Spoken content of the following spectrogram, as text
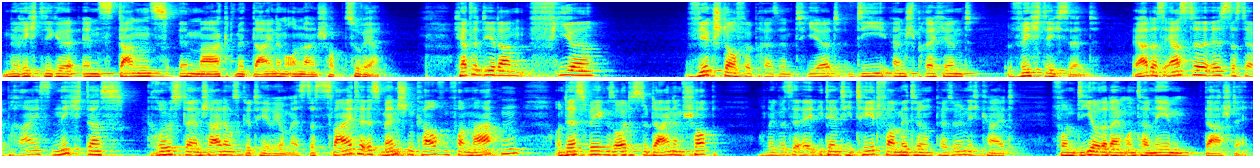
eine richtige Instanz im Markt mit deinem Online-Shop zu werden. Ich hatte dir dann vier Wirkstoffe präsentiert, die entsprechend wichtig sind. Ja, das erste ist, dass der Preis nicht das größte Entscheidungskriterium ist. Das zweite ist, Menschen kaufen von Marken und deswegen solltest du deinem Shop auch eine gewisse Identität vermitteln und Persönlichkeit von dir oder deinem Unternehmen darstellen.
